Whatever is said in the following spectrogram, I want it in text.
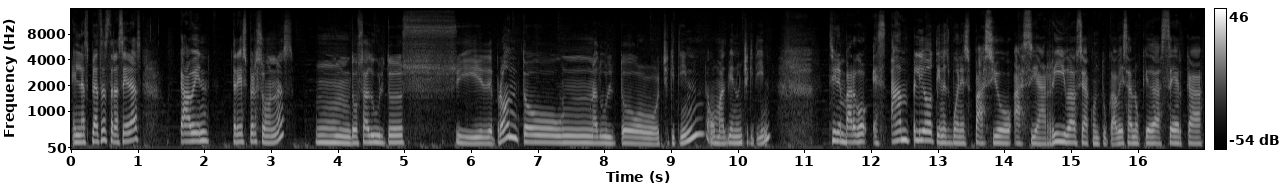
En las plazas traseras caben tres personas, dos adultos y de pronto un adulto chiquitín, o más bien un chiquitín. Sin embargo, es amplio, tienes buen espacio hacia arriba, o sea, con tu cabeza no queda cerca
